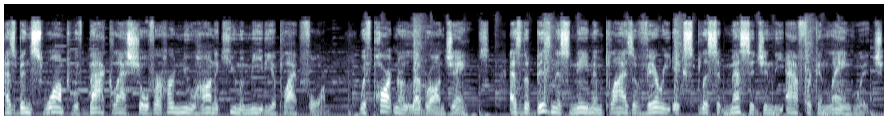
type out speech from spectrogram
has been swamped with backlash over her new Hanakuma media platform, with partner LeBron James, as the business name implies a very explicit message in the African language,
